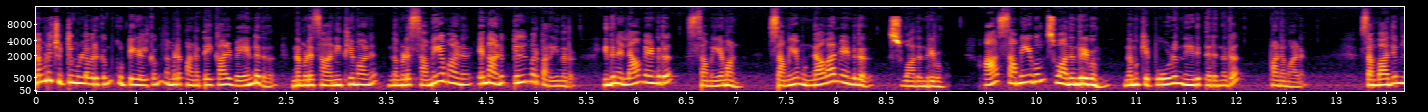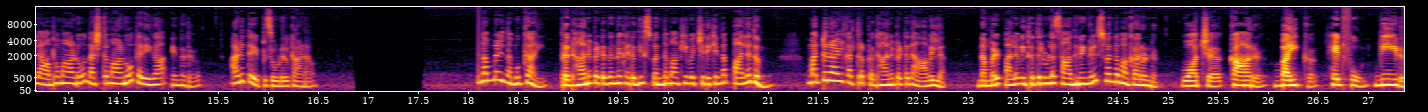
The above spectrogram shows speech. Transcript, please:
നമ്മുടെ ചുറ്റുമുള്ളവർക്കും കുട്ടികൾക്കും നമ്മുടെ പണത്തേക്കാൾ വേണ്ടത് നമ്മുടെ സാന്നിധ്യമാണ് നമ്മുടെ സമയമാണ് എന്നാണ് പിൽമർ പറയുന്നത്. ഇതിനെല്ലാം വേണ്ടത് സമയമാണ്. സമയം ഉണ്ടാവാൻ വേണ്ടത് സ്വാതന്ത്ര്യവും. ആ സമയവും സ്വാതന്ത്ര്യവും നമുക്കെപ്പോഴും നേടിത്തരുന്നത് പണമാണ്. സമ്പാദ്യം ലാഭമാണോ നഷ്ടമാണോ തരിക എന്നത് അടുത്ത എപ്പിസോഡിൽ കാണാം. നമ്മൾ നമുക്കായി പ്രധാനപ്പെട്ടതെന്ന് കരുതി സ്വന്തമാക്കി വെച്ചിരിക്കുന്ന പലതും മറ്റൊരാൾക്ക് അത്ര പ്രധാനപ്പെട്ടതാവില്ല. നമ്മൾ പല വിധത്തിലുള്ള സാധനങ്ങൾ സ്വന്തമാക്കാറുണ്ട്. വാച്ച് കാറ് ബൈക്ക് ഹെഡ്ഫോൺ വീട്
